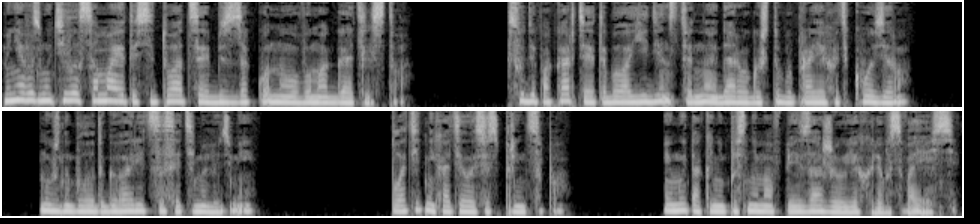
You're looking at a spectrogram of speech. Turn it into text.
Меня возмутила сама эта ситуация беззаконного вымогательства. Судя по карте, это была единственная дорога, чтобы проехать к озеру, Нужно было договориться с этими людьми. Платить не хотелось из принципа. И мы, так и не поснимав пейзажи, уехали в Освояси.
